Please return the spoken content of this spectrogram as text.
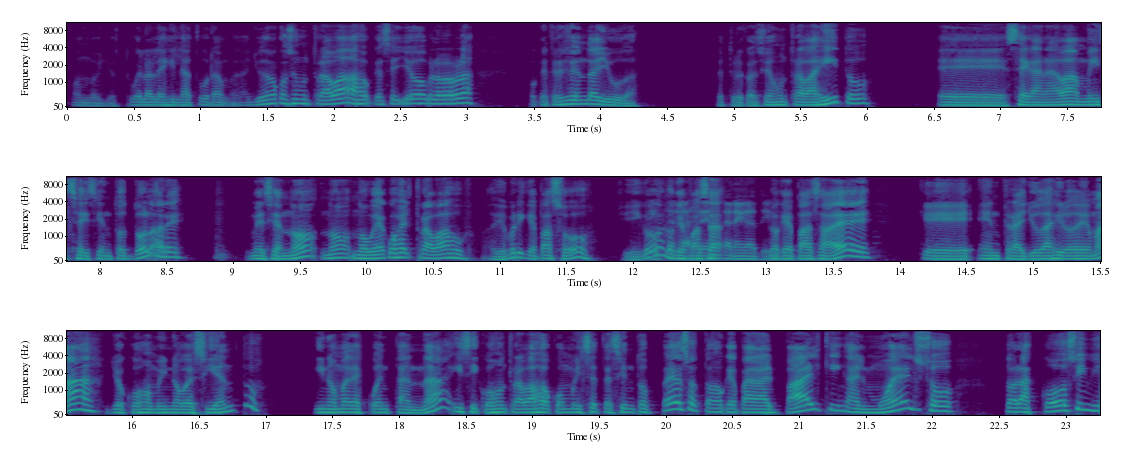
cuando yo estuve en la legislatura, me ayúdame a conseguir un trabajo, qué sé yo, bla, bla, bla, porque estoy recibiendo ayuda. Pues tú le consigues un trabajito, eh, se ganaba 1.600 dólares, y me decían, no, no, no voy a coger trabajo. Adiós, pero ¿y qué pasó? Chicos, Viste lo que, pasa, lo que pasa es que entre ayudas y lo demás, yo cojo 1.900 y no me descuentan nada. Y si cojo un trabajo con 1.700 pesos, tengo que pagar parking, almuerzo, todas las cosas y,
